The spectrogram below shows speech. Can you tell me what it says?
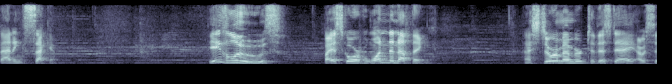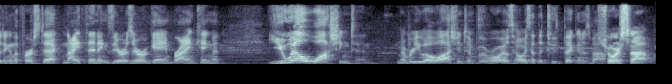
batting second. The A's lose by a score of one to nothing. And I still remember to this day, I was sitting in the first deck, ninth inning, 0-0 game, Brian Kingman. UL Washington. Remember UL Washington for the Royals? He always had the toothpick in his mouth. Shortstop.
